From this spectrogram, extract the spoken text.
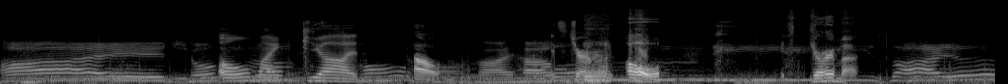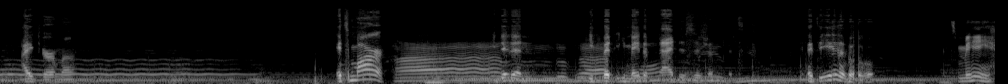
Oh, oh my god. Oh. It's Germa. Oh. It's Germa. Hi, Germa. It's Mark. You didn't. He bit, he made a bad decision. It's, it's you. It's me.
